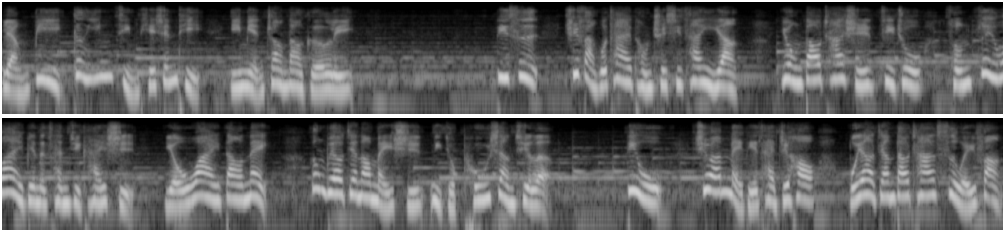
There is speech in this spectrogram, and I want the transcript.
两臂更应紧贴身体，以免撞到隔离。第四，吃法国菜同吃西餐一样，用刀叉时记住从最外边的餐具开始，由外到内，更不要见到美食你就扑上去了。第五，吃完每碟菜之后。不要将刀叉四围放，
